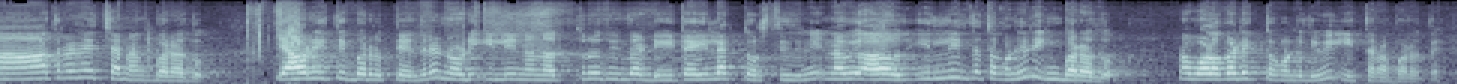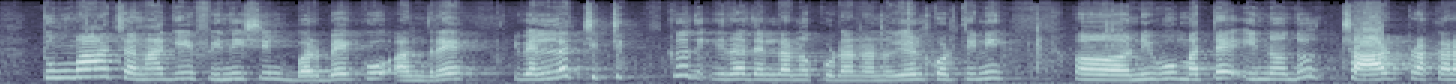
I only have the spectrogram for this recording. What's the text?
ಮಾತ್ರನೇ ಚೆನ್ನಾಗಿ ಬರೋದು. ಯಾವ ರೀತಿ ಬರುತ್ತೆ ಅಂದರೆ ನೋಡಿ, ಇಲ್ಲಿ ನಾನು ಹತ್ರದಿಂದ ಡೀಟೈಲಾಗಿ ತೋರಿಸ್ತಿದ್ದೀನಿ. ನಾವು ಇಲ್ಲಿಂದ ತೊಗೊಂಡಿದ್ರೆ ಹಿಂಗೆ ಬರೋದು. ನಾವು ಒಳಗಡೆಗೆ ತೊಗೊಂಡಿದ್ದೀವಿ, ಈ ಥರ ಬರುತ್ತೆ. ತುಂಬ ಚೆನ್ನಾಗಿ ಫಿನಿಶಿಂಗ್ ಬರಬೇಕು ಅಂದರೆ ಇವೆಲ್ಲ ಚಿಕ್ಕ ಚಿಕ್ಕದು ಇರೋದೆಲ್ಲನೂ ಕೂಡ ನಾನು ಹೇಳ್ಕೊಡ್ತೀನಿ. ನೀವು ಮತ್ತೆ ಇನ್ನೊಂದು ಚಾರ್ಟ್ ಪ್ರಕಾರ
